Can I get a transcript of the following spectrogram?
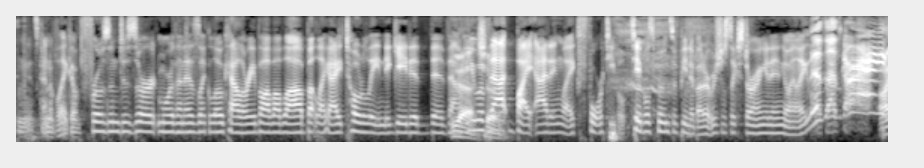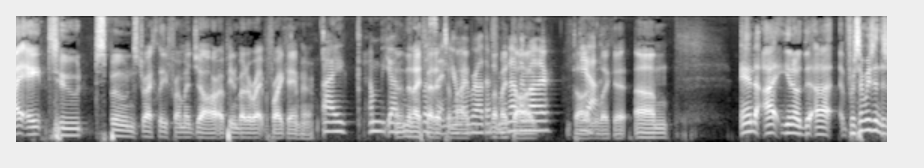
I mean, it's kind of like a frozen dessert more than as like low calorie, blah blah blah. But like I totally negated the value Yeah, of sure. that by adding like four table- tablespoons of peanut butter. It was just like stirring it in, and going like, "This is great." I ate two spoons directly from a jar of peanut butter right before I came here. I, I'm, I'm and then I listen, fed it to you're my, brother from my another dog, mother. Dog yeah. lick it. Um, and I, you know, the, uh, for some reason, this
